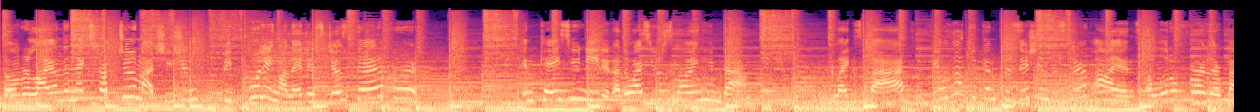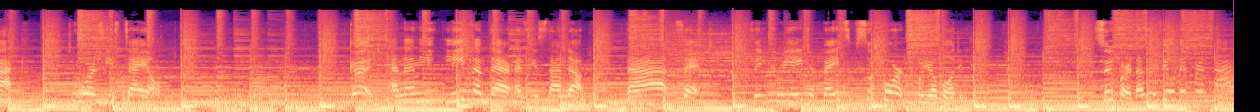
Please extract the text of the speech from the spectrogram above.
Don't rely on the neck strap too much. You shouldn't be pulling on it. It's just there for in case you need it. Otherwise, you're slowing him down. Legs back. Feel like you can position the stirrup irons a little further back towards his tail. Good. And then leave them there as you stand up. That's it. So you create a base of support for your body. Super. Does it feel different now?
